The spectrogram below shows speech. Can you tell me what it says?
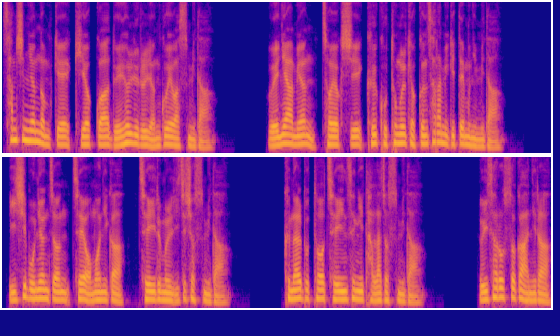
30년 넘게 기억과 뇌혈류를 연구해 왔습니다. 왜냐하면 저 역시 그 고통을 겪은 사람이기 때문입니다. 25년 전 제 어머니가 제 이름을 잊으셨습니다. 그날부터 제 인생이 달라졌습니다. 의사로서가 아니라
